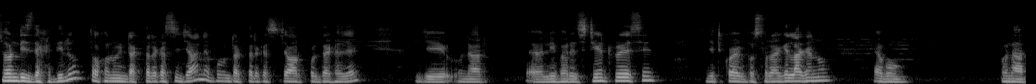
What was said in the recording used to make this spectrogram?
জন্ডিস দেখা দিল। তখন উনি ডাক্তারের কাছে যান এবং ডাক্তারের কাছে যাওয়ার পর দেখা যায় যে ওনার লিভারে স্টেন্ট রয়েছে, যেটি কয়েক বছর আগে লাগানো এবং ওনার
